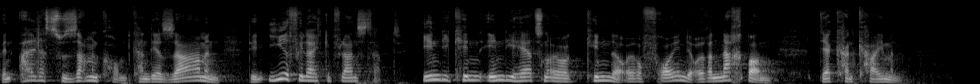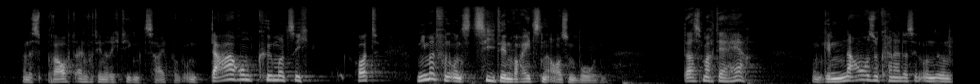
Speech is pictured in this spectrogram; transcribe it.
Wenn all das zusammenkommt, kann der Samen, den ihr vielleicht gepflanzt habt, in die, kind, in die Herzen eurer Kinder, eurer Freunde, eurer Nachbarn, der kann keimen. Und es braucht einfach den richtigen Zeitpunkt. Und darum kümmert sich Gott. Niemand von uns zieht den Weizen aus dem Boden. Das macht der Herr. Und genauso kann er das in unseren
